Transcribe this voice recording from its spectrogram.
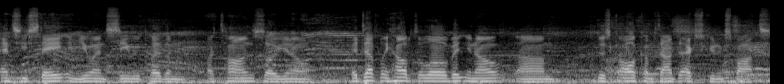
NC State and UNC, we played them a ton. So you know, it definitely helped a little bit, you know. Um, just all comes down to executing spots.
